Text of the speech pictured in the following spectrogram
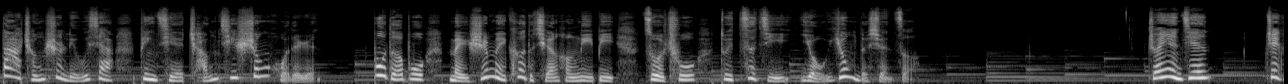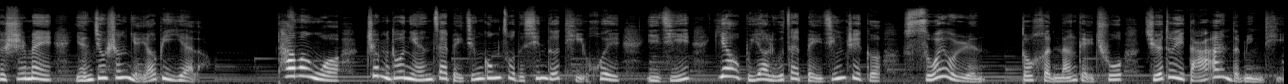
大城市留下并且长期生活的人，不得不每时每刻的权衡利弊，做出对自己有用的选择。转眼间，这个师妹研究生也要毕业了。他问我这么多年在北京工作的心得体会，以及要不要留在北京这个所有人都很难给出绝对答案的命题。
